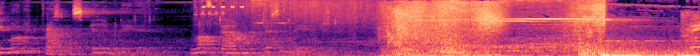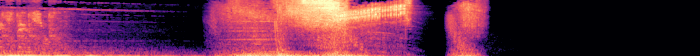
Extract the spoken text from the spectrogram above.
Demonic presence eliminated. Lockdown disengaged.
